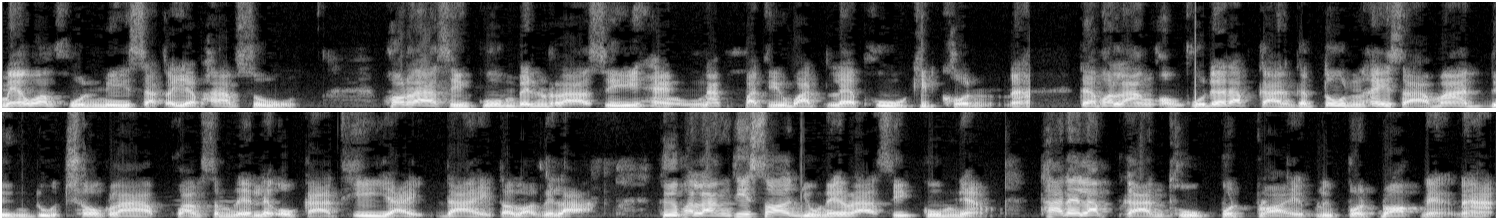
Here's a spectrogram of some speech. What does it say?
แม้ว่าคุณมีศักยภาพสูง เพราะราศีกุมเป็นราศีแห่งนักปฏิวัติและผู้คิดค้นนะแต่พลังของคุณได้รับการกระตุ้นให้สามารถดึงดูดโชคลาภความสำเร็จและโอกาสที่ใหญ่ได้ตลอดเวลา คือพลังที่ซ่อนอยู่ในราศีกุมเนี่ยถ้าได้รับการถูกปลดปล่อยหรือปลดบล็อกเนี่ยนะฮะ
